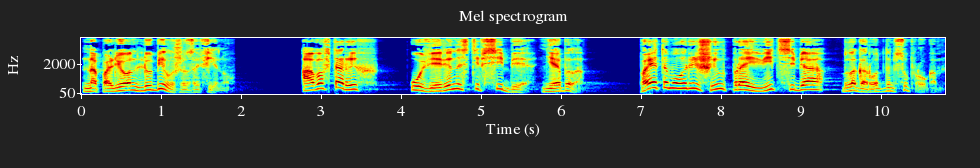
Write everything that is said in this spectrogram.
Наполеон любил Жозефину, а во-вторых, уверенности в себе не было. Поэтому он решил проявить себя благородным супругом.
